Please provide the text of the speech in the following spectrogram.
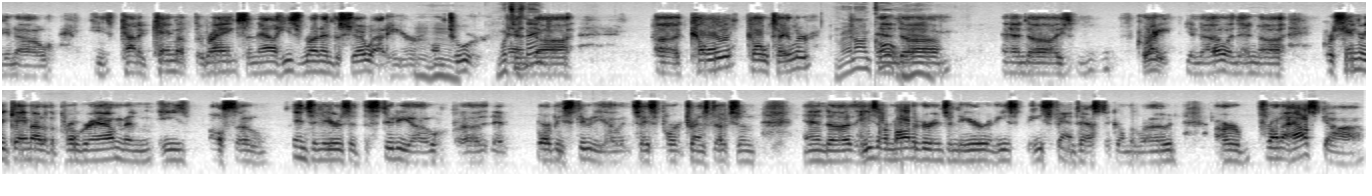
you know, he kind of came up the ranks, and now he's running the show out here on tour. What's his and, name? Uh, uh, Cole Cole Taylor Right on, Cole. and um, and uh, he's great, you know. And then uh, of course Henry came out of the program, and he's also engineers at the studio uh, at Barbe Studio at Chase Park Transduction, and uh, he's our monitor engineer, and he's he's fantastic on the road. Our front of house guy,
